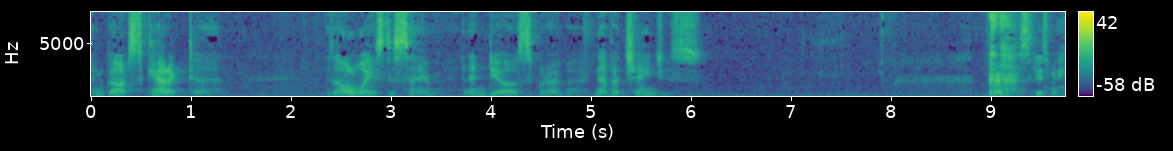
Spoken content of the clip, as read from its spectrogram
and God's character is always the same and endures forever, never changes. Excuse me.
